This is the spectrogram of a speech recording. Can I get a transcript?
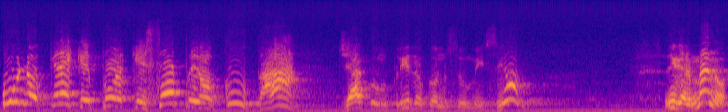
Uno cree que porque se preocupa ya ha cumplido con su misión. Diga, hermano,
